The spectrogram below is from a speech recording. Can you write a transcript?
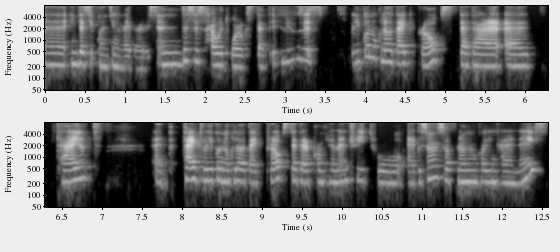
uh, in the sequencing libraries. And this is how it works, that it uses oligonucleotide probes that are uh, tiled uh, oligonucleotide probes that are complementary to exons of non-encoding RNAs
